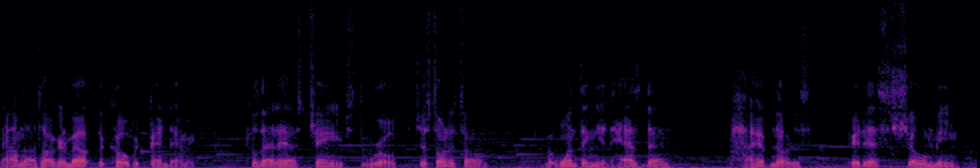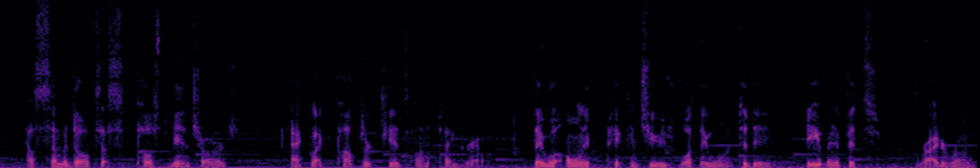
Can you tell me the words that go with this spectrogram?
Now, I'm not talking about the COVID pandemic, because that has changed the world just on its own. But one thing it has done, I have noticed, it has shown me how some adults are supposed to be in charge act like popular kids on a playground. They will only pick and choose what they want to do, even if it's right or wrong.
